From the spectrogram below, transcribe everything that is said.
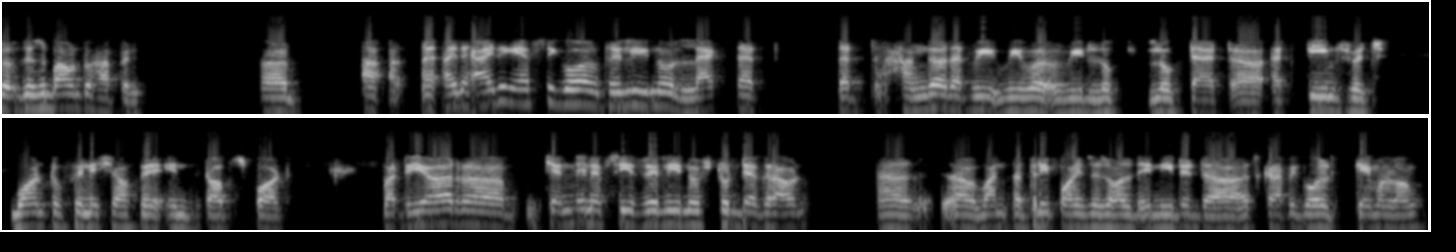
so this is bound to happen. Uh, I, I, I think FC Goa really you know lacked that that hunger that we we were we looked looked at uh, at teams which want to finish off in the top spot. But here, uh, Chennai FC really you know stood their ground. Uh, uh, one uh, three points is all they needed. Uh, a scrappy goal came along,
